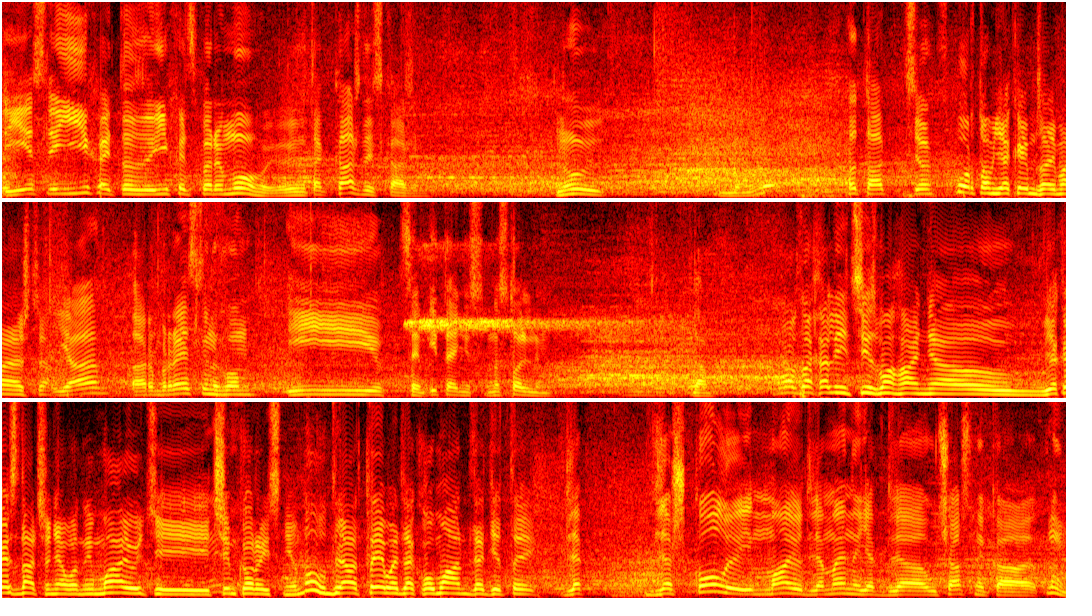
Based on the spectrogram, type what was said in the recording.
Якщо їхати, то їхати з перемогою. Так кожен скаже. Ну, да. отак, все. Спортом яким займаєшся? Я армреслінгом і цим, і тенісом, настольним. Да. Ну, а взагалі ці змагання, яке значення вони мають і чим корисні? Ну, для тебе, для команд, для дітей. Для, для школи маю для мене, як для учасника, ну,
